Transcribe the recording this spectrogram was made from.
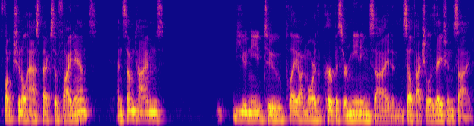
functional aspects of finance and sometimes you need to play on more the purpose or meaning side and self-actualization side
